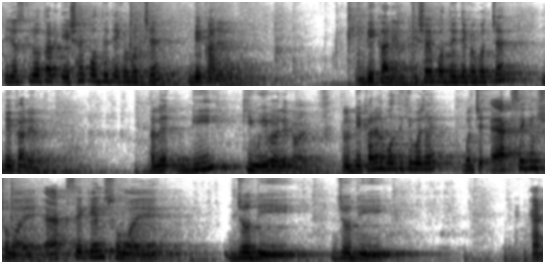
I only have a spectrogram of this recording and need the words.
তেজস্ক্রিয়তার এসআই পদ্ধতি একক হচ্ছে বেকারেল বেকারেল এসআই পদ্ধতি একক হচ্ছে বেকারেল তাহলে বি কিউ এভাবে লেখা হয়। তাহলে বেকারেল বলতে কি বোঝায়? বলছে এক সেকেন্ড সময়ে, এক সেকেন্ড সময়ে যদি যদি এক,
